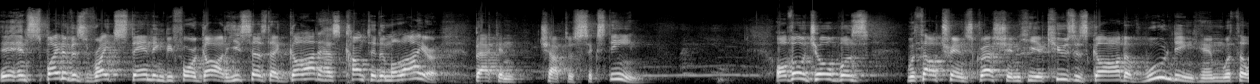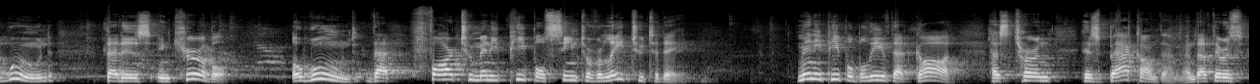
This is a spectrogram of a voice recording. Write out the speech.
In spite of his right standing before God, he says that God has counted him a liar back in chapter 16. Although Job was without transgression, he accuses God of wounding him with a wound that is incurable, a wound that far too many people seem to relate to today. Many people believe that God has turned his back on them and that there is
